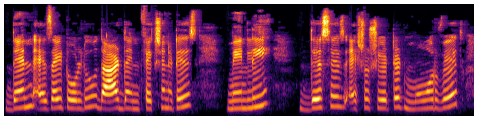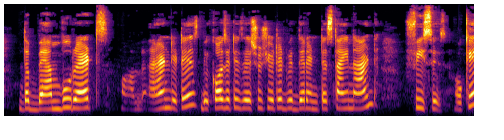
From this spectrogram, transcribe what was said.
Then as I told you that the infection it is mainly this is associated more with the bamboo rats um, and it is because it is associated with their intestine and feces okay?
